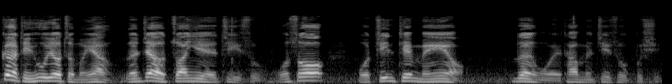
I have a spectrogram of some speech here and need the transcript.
个体户又怎么样？人家有专业技术。我说，我今天没有认为他们技术不行，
